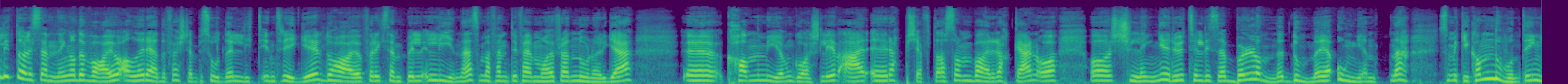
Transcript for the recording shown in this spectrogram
Litt dårlig stemning, og det var jo allerede første episode litt intriger. Du har jo f.eks. Line, som er 55 år fra Nord-Norge. Øh, kan mye om gårdsliv, er øh, rappkjefta som bare rakkeren, og, og slenger ut til disse blonde, dumme ungjentene som ikke kan noen ting.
